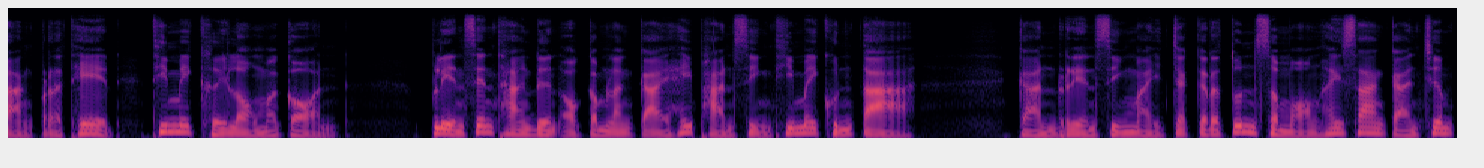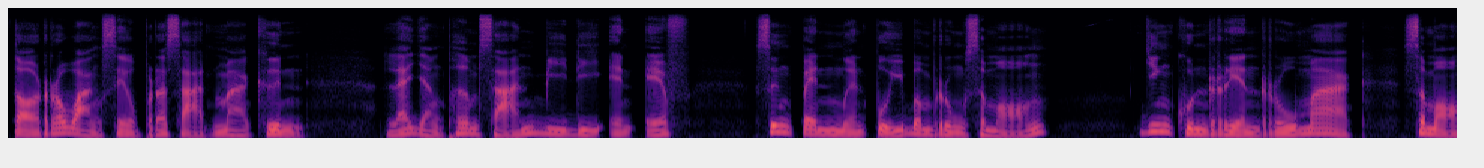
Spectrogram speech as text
ต่างประเทศที่ไม่เคยลองมาก่อน เปลี่ยนเส้นทางเดินออกกำลังกายให้ผ่านสิ่งที่ไม่คุ้นตา การเรียนสิ่งใหม่จะกระตุ้นสมองให้สร้างการเชื่อมต่อระหว่างเซลล์ประสาทมากขึ้น และยังเพิ่มสาร BDNF ซึ่งเป็นเหมือนปุ๋ยบำรุงสมอง ยิ่งคุณเรียนรู้มาก สมอง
